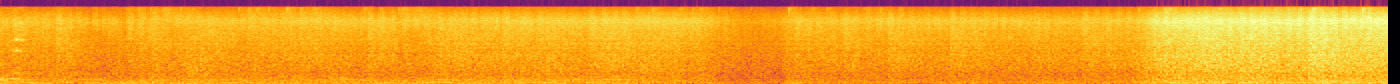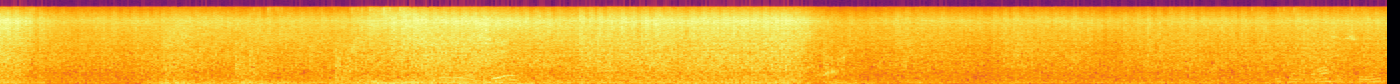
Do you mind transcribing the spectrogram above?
Shooting? He's gonna also shooting.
